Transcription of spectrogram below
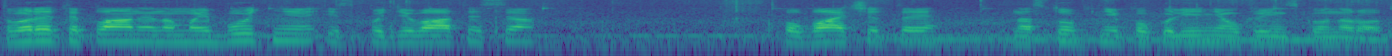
творити плани на майбутнє і сподіватися побачити наступні покоління українського народу.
